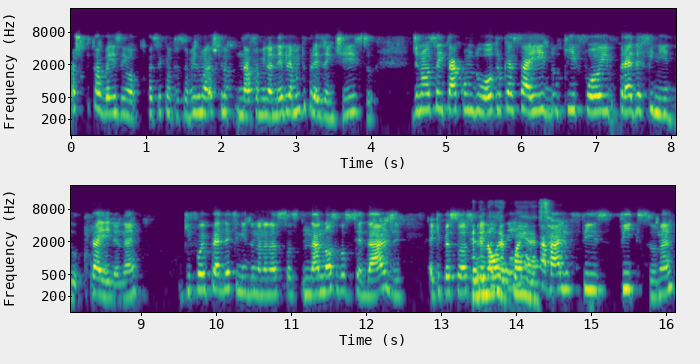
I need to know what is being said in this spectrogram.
acho que talvez em, pode ser que em outras famílias, mas acho que na, na família negra é muito presente isso, de não aceitar quando o outro quer sair do que foi pré-definido para ele, né? Que foi pré-definido na, na, na nossa sociedade é que pessoas Ele não reconhece. Um trabalho fixo, né?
